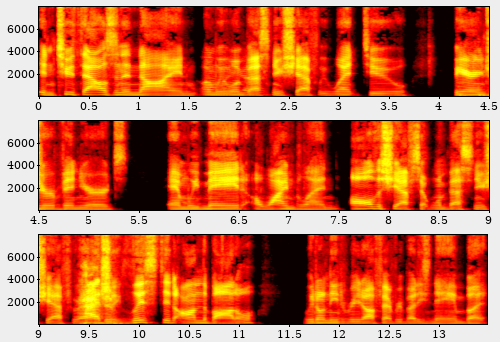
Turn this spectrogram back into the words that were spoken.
in 2009 when Oh we my won God. Best New Chef. We went to Beringer Vineyards and we made a wine blend. All the chefs that won Best New Chef were Had to- actually listed on the bottle. We don't need to read off everybody's name, but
